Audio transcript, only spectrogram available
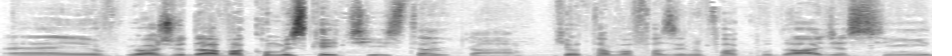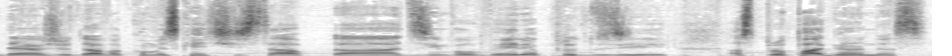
é, eu, eu ajudava como skatista, Tá. que eu tava fazendo faculdade, assim, daí eu ajudava como skatista a, a desenvolver e a produzir as propagandas.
